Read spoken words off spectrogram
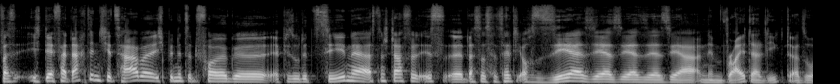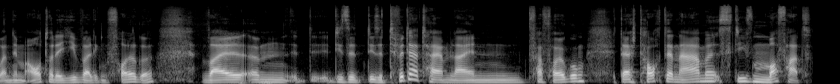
Was ich, der Verdacht, den ich jetzt habe, ich bin jetzt in Folge Episode 10 der ersten Staffel, ist, äh, dass das tatsächlich auch sehr, sehr, sehr, sehr, sehr an dem Writer liegt, also an dem Autor der jeweiligen Folge, weil ähm, diese, diese Twitter-Timeline-Verfolgung, da taucht der Name Stephen Moffat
